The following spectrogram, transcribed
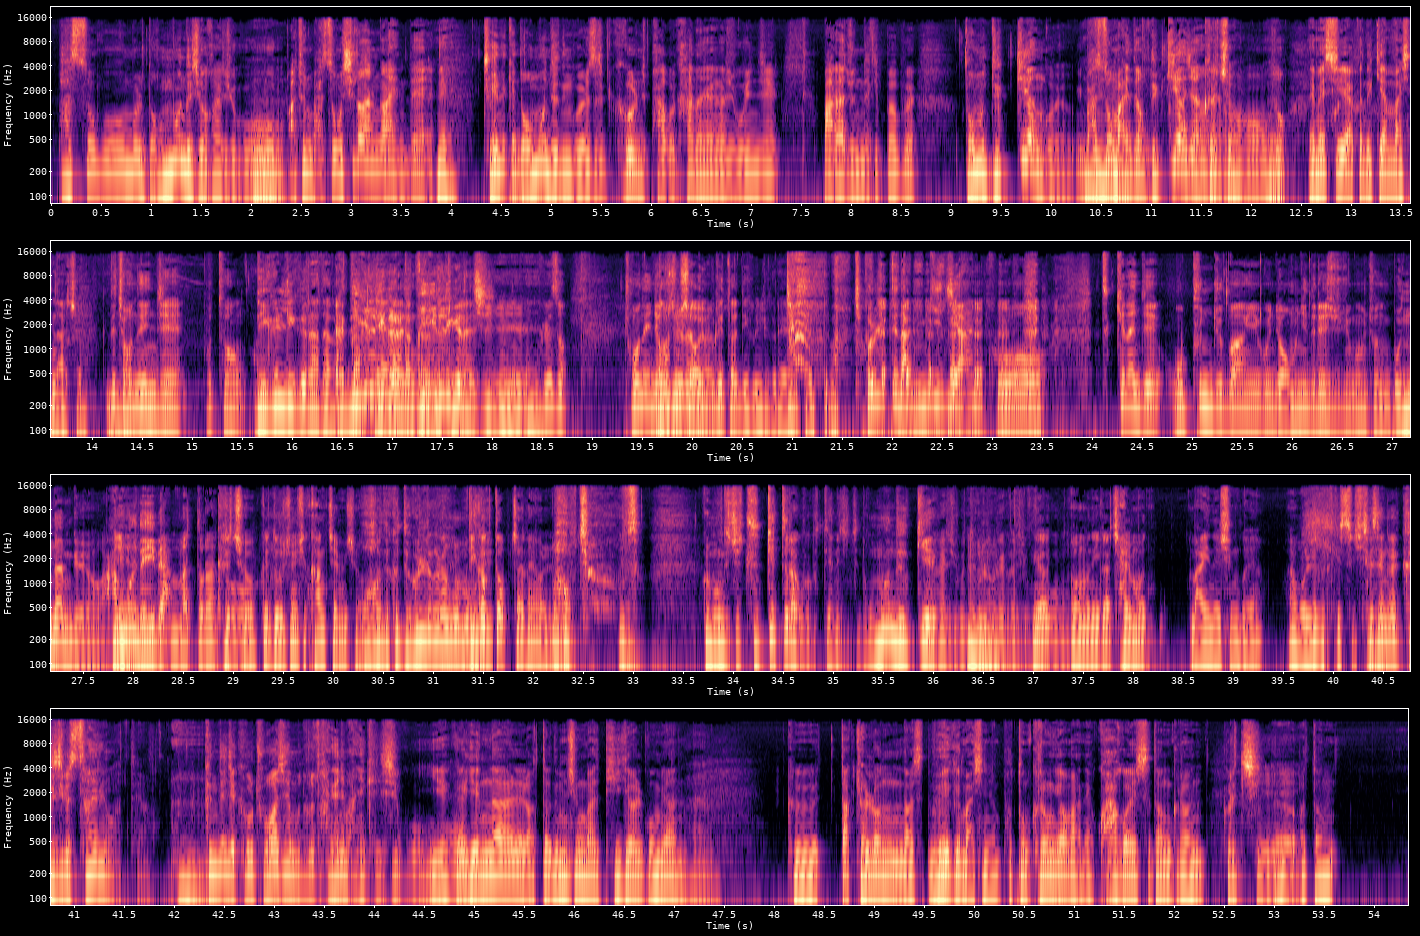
맛소금을 너무 넣으셔가지고 음. 아 저는 맛소금 싫어하는 건 아닌데 네. 제 늦게 너무 넣은 거예요. 그래서 그걸 이제 밥을 간을 해가지고 이제 말아주는데 김밥을 너무 느끼한 거예요. 맛소금 음. 많이 넣으면 느끼하잖아요. 그렇죠. 그래서 네. MSG 약간 느끼한 맛이 나죠. 근데 음. 저는 이제 보통 니글니글하다 야, 그럴까? 니글니글하지, 네, 니글니글하지. 네, 네. 그래서 저는 이제 노준 씨 얼굴이 더. 그럴 때. 절대 남기지 않고 특히나 이제 오픈 주방이고 이제 어머니들이 해주신 거면 저는 못 남겨요. 아무리 예. 내 입에 안 맞더라도. 그렇죠. 그 노준 씨 강점이죠. 와, 근데 그 느글느글한 걸 먹는데 미각도 없잖아요, 원래. 와, 없죠. 그래서 그걸 먹는데 진짜 죽겠더라고요. 그때는 진짜 너무 느끼해가지고 느글느글해가지고. 그러니까 어머니가 잘못 많이 넣으신 거예요? 아, 원래 그렇게 쓰시는 제 생각에 그 집의 스타일인 것 같아요. 음. 근데 이제 그걸 좋아하시는 분들도 당연히 많이 계시고. 예, 그 옛날 어떤 음식 맛 비결 보면 네. 그 딱 결론 나서 왜그 맛이냐 보통 그런 경우 많아요. 과거에 쓰던 그런 그렇지. 그 어떤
